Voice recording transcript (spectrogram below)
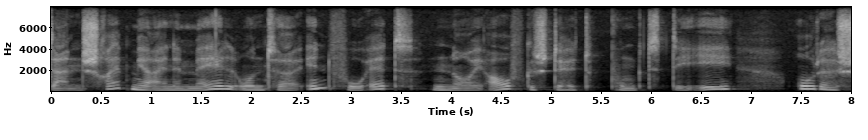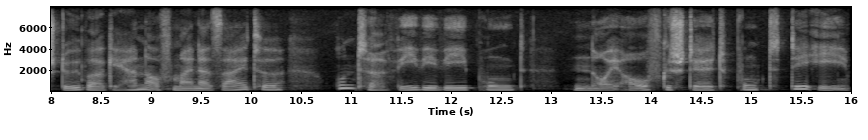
dann schreib mir eine Mail unter info@neuaufgestellt.de oder stöber gerne auf meiner Seite unter www.neuaufgestellt.de.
